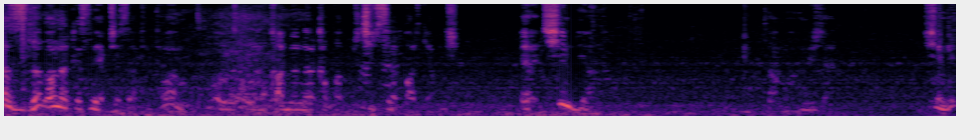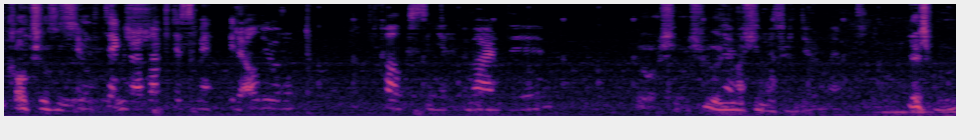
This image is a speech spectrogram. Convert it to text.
Hızlan, onun arkasını yapacağız zaten tamam mı? Orada, orada kamyonlar kapatmış, çift sıra park yapmış. Evet, şimdi yani. Tamam, güzel. Şimdi kalkış hızını Şimdi tekrardan vitesimi biri alıyorum. Kalkış sinyalimi verdim. Yavaş yavaş, şurada Yavaş yürüsün yavaş gidiyorum. Evet. Geç bunu.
